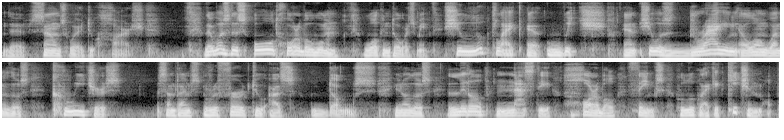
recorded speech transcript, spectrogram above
the sounds were too harsh. There was this old horrible woman walking towards me. She looked like a witch, and she was dragging along one of those creatures, sometimes referred to as dogs. You know, those little, nasty, horrible things who look like a kitchen mop.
